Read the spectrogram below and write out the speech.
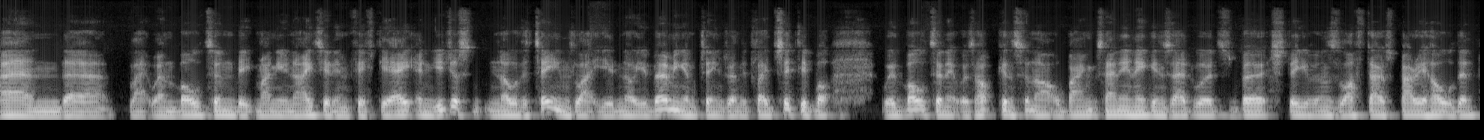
And uh, like when Bolton beat Man United in 58, and you just know the teams, like you know your Birmingham teams when they played City. But with Bolton, it was Hopkinson, Hartle Banks, Hennin Higgins, Edwards, Birch, Stevens, Lofthouse, Barry Holden.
